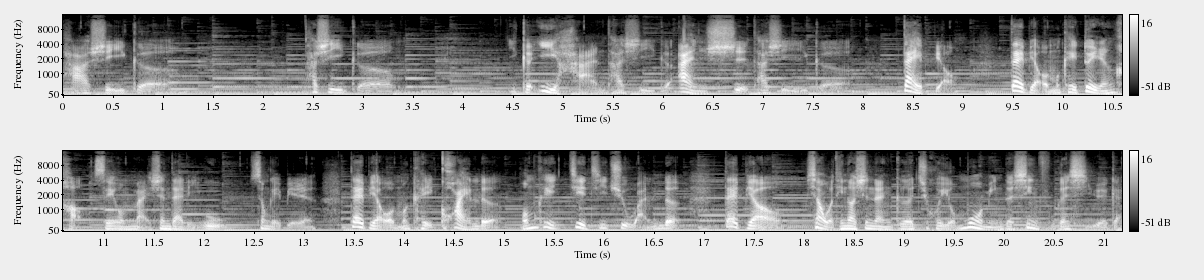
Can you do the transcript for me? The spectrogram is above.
它是一个，它是一个。一个意涵，它是一个暗示，它是一个代表，代表我们可以对人好，所以我们买圣诞礼物送给别人；代表我们可以快乐，我们可以借机去玩乐；代表像我听到圣诞歌就会有莫名的幸福跟喜悦感，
